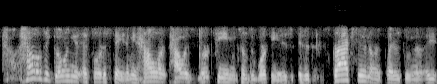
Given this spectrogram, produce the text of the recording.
How, how is it going at, at Florida State? I mean, how are, how is your team in terms of working? Is is it a distraction? Are players doing it?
